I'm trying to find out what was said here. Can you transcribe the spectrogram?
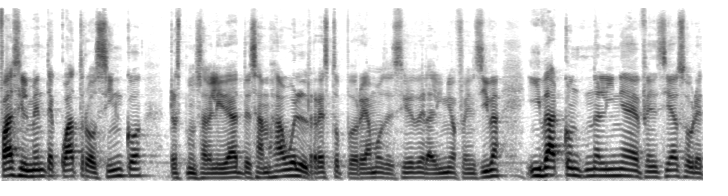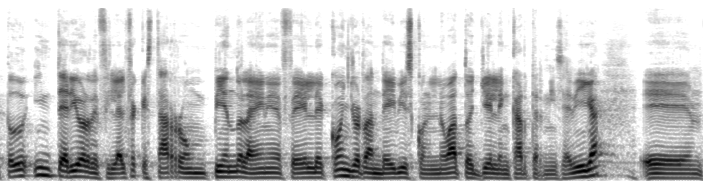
Fácilmente cuatro o cinco, responsabilidad de Sam Howell, el resto podríamos decir de la línea ofensiva. Y va con una línea defensiva, sobre todo interior de Filadelfia, que está rompiendo la NFL con Jordan Davis, con el novato Jalen Carter, ni se diga. Eh,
